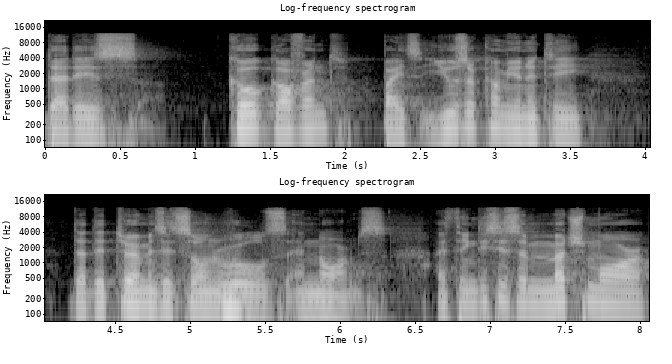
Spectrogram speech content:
that is co-governed by its user community that determines its own rules and norms. I think this is a much more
